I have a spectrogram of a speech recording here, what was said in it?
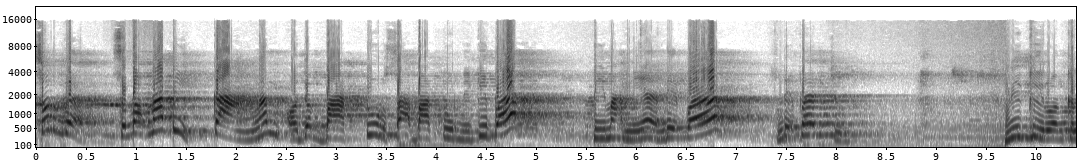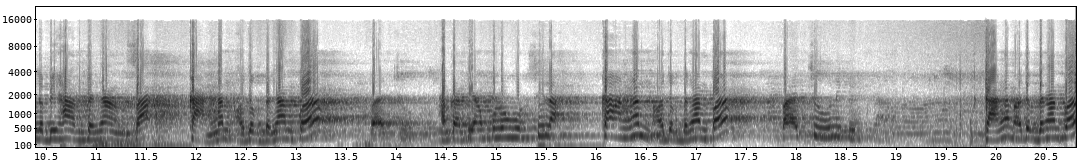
surga. Sebab nabi kangen ojok batur sak batur niki pa timak niya ndek pa ndek pacu niki ruang kelebihan dengan sak kangen ojok dengan pa baju angkat tiang puluh sila kangen ojok dengan apa? Baju niki. Kangen ojok dengan apa?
